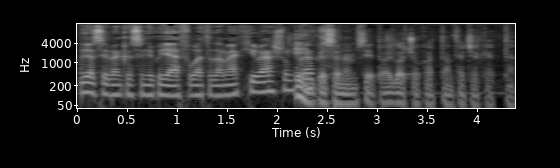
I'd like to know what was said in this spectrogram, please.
Nagyon szépen köszönjük, hogy elfogadtad a Én meghívásunkat. köszönöm szépen, hogy locsoghattam, fecsekedtem.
